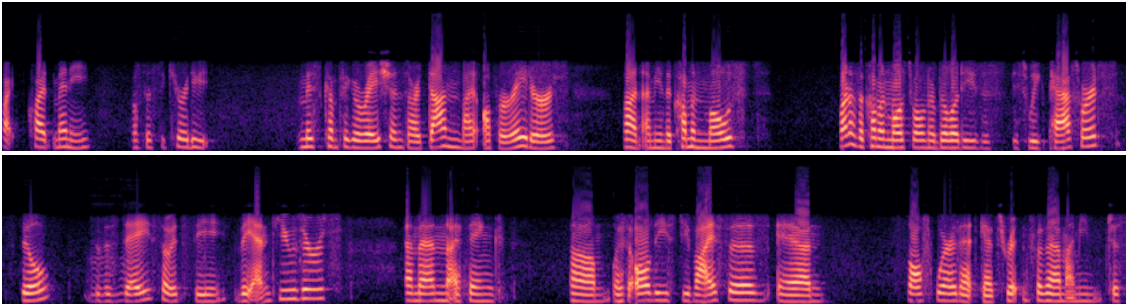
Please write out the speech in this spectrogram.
quite, quite many of the security misconfigurations are done by operators, but I mean, the common most, one of the common most vulnerabilities is, is weak passwords still to mm-hmm. this day, so it's the, the end users. And then I think um, with all these devices and software that gets written for them, I mean, just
